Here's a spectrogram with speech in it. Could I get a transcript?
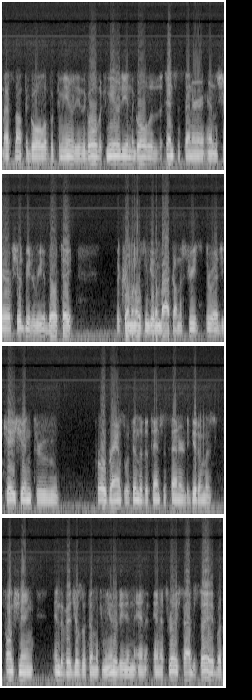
that's not the goal of a community. The goal of the community and the goal of the detention center and the sheriff should be to rehabilitate the criminals and get them back on the streets through education, through programs within the detention center to get them as functioning individuals within the community. And and, and it's really sad to say, but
